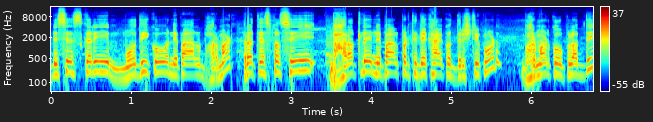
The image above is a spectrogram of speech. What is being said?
विशेष गरी मोदीको नेपाल भ्रमण र त्यसपछि भारतले नेपालप्रति देखाएको दृष्टिकोण भ्रमणको उपलब्धि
